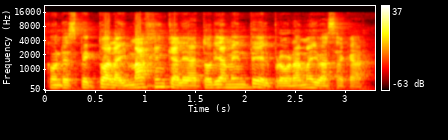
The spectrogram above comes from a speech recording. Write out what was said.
con respecto a la imagen que aleatoriamente el programa iba a sacar.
